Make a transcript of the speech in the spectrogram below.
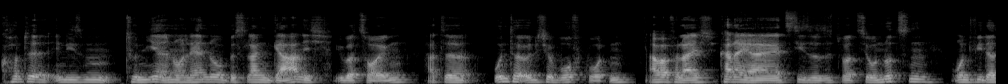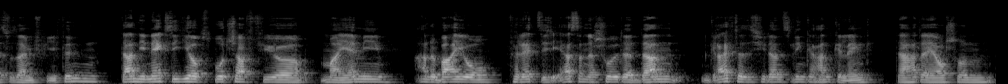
konnte in diesem Turnier in Orlando bislang gar nicht überzeugen, hatte unterirdische Wurfquoten. Aber vielleicht kann er ja jetzt diese Situation nutzen und wieder zu seinem Spiel finden. Dann die nächste Hiobsbotschaft für Miami. Adebayo verletzt sich erst an der Schulter, dann greift er sich wieder ans linke Handgelenk. Da hat er ja auch schon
